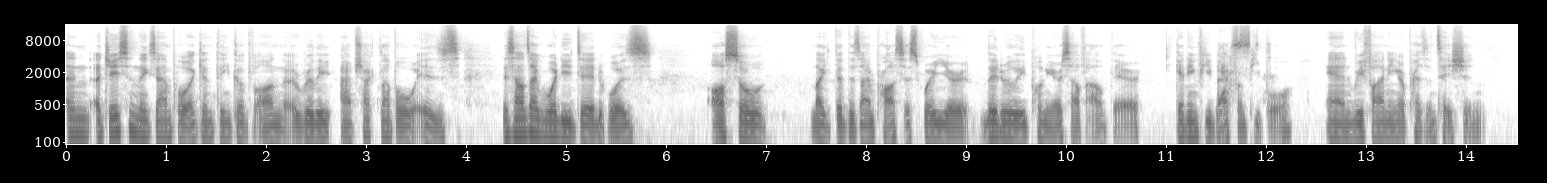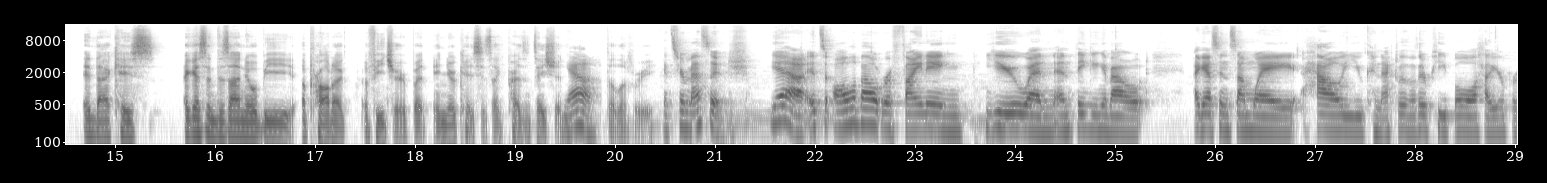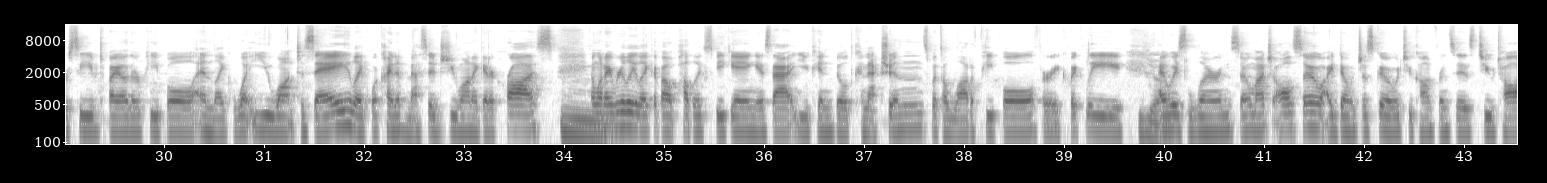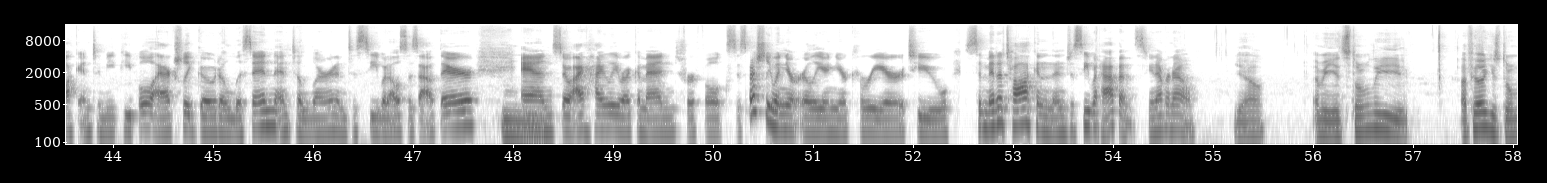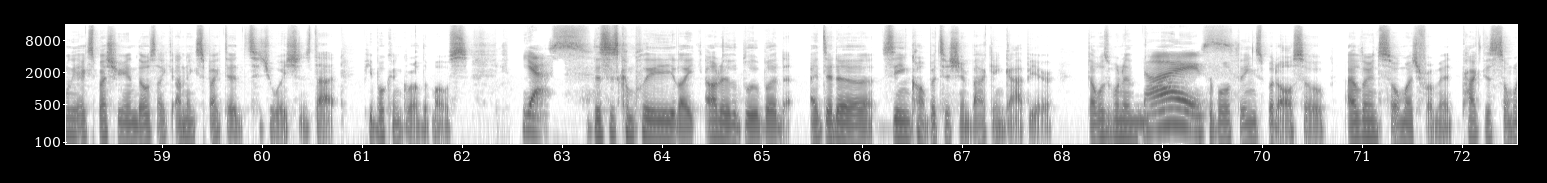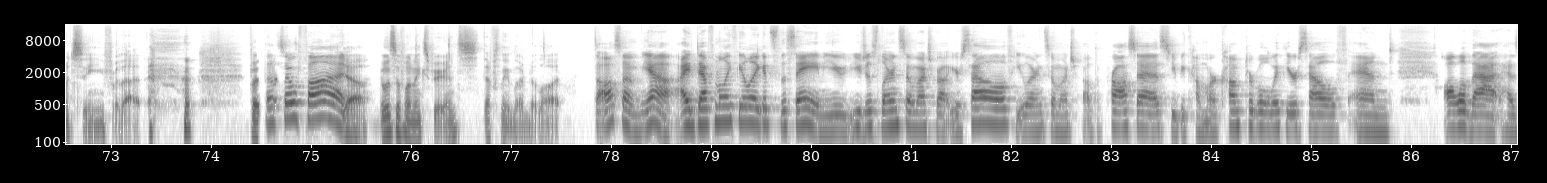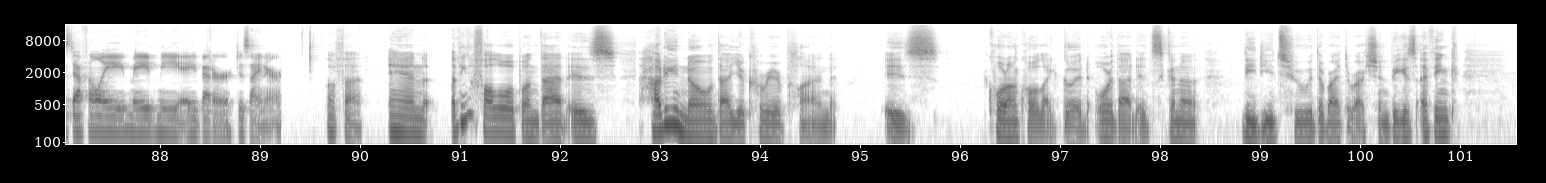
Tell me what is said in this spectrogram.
an adjacent example I can think of on a really abstract level is it sounds like what you did was also like the design process where you're literally putting yourself out there, getting feedback from people and refining your presentation. In that case, I guess in design it will be a product, a feature, but in your case it's like presentation yeah delivery. it's your message yeah it's all about refining you and and thinking about i guess in some way how you connect with other people how you're perceived by other people and like what you want to say like what kind of message you want to get across And what I Mm, really like about public speaking is that you can build connections with a lot of people very quickly. yeah. I always learn so much also. I don't just go to conferences to talk and to meet people. I actually go to listen and to learn and to see what else is out there. Mm, And so I highly recommend for folks, especially when you're early in your career, to submit a talk and then just see what happens. You never know. Yeah. I mean, it's normally, I feel like it's normally, especially in those like unexpected situations, that people can grow the most. Yes. This is completely like out of the blue, but I did a singing competition back in gap year. That was one of the Nice. things, but also I learned so much from it. Practiced so much singing for that. but That's so fun. yeah, it was a fun experience. Definitely learned a lot. It's awesome. Yeah, I definitely feel like it's the same. You you just learn so much about yourself, you learn so much about the process, you become more comfortable with yourself and all of that has definitely made me a better designer. Love that. And I think a follow up on that is how do you know that your career plan is quote unquote like good or that it's gonna lead you to the right direction? Because I think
